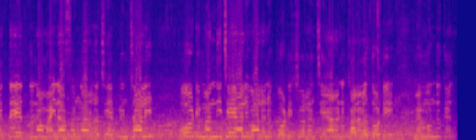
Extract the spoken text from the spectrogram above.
పెద్ద ఎత్తున మహిళా సంఘాలలో చేర్పించాలి. కోటి మంది చేయాలి వాళ్ళని కోటీశ్వర్లను చేయాలని కళలతోటి మేము ముందుకెళ్తాం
